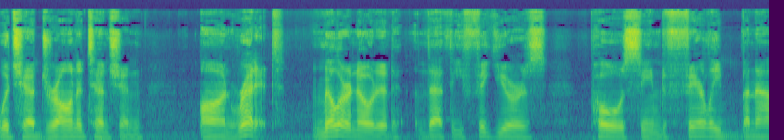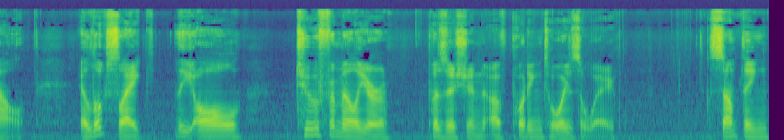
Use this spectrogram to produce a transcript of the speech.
which had drawn attention on Reddit. Miller noted that the figure's pose seemed fairly banal. It looks like the all too familiar position of putting toys away, something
